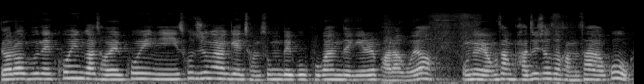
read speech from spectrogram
여러분의 코인과 저의 코인이 소중하게 전송되고 보관되기를 바라고요. 오늘 영상 봐주셔서 감사하고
